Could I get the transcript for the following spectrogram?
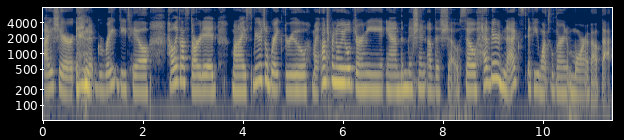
I share in great detail how I got started, my spiritual breakthrough, my entrepreneurial journey, and the mission of this show. So head there next if you want to learn more about that.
